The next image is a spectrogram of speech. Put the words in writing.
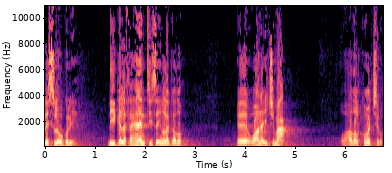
laysla ogolyahay. Dhiigga lafahaantiisa in la gado waana ijmaac oo hadal kuma jiro.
